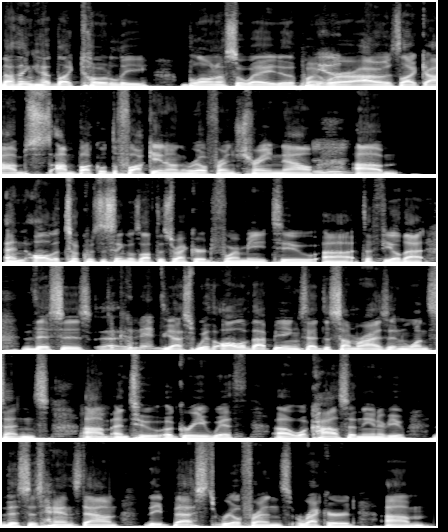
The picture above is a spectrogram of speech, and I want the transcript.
nothing had like totally blown us away to the point Yeah. where i was like i'm i'm buckled the fuck in on the real friends train now Mhm. um and all it took was the singles off this record for me to uh to feel that this is uh, commit. yes with all of that being said to summarize it in one sentence um and to agree with uh what Kyle said in the interview this is hands down the best real friends record um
